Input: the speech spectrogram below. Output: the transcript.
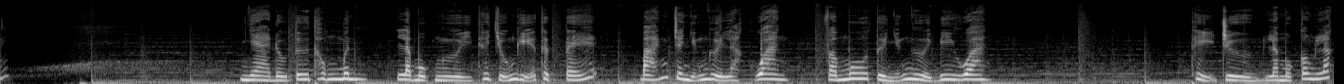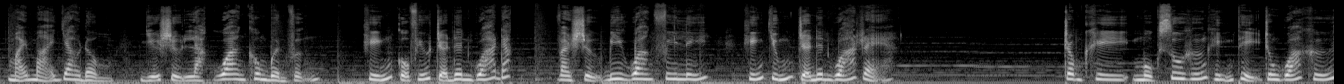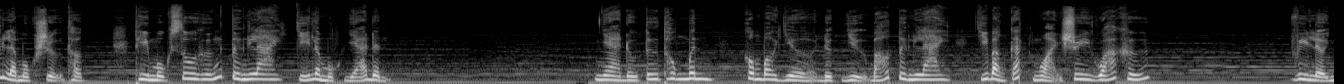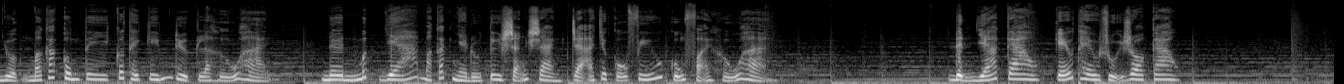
nhà đầu tư thông minh là một người theo chủ nghĩa thực tế, bán cho những người lạc quan và mua từ những người bi quan. Thị trường là một con lắc mãi mãi dao động giữa sự lạc quan không bền vững, khiến cổ phiếu trở nên quá đắt, và sự bi quan phi lý khiến chúng trở nên quá rẻ. Trong khi một xu hướng hiển thị trong quá khứ là một sự thật, thì một xu hướng tương lai chỉ là một giả định nhà đầu tư thông minh không bao giờ được dự báo tương lai chỉ bằng cách ngoại suy quá khứ. Vì lợi nhuận mà các công ty có thể kiếm được là hữu hạn, nên mức giá mà các nhà đầu tư sẵn sàng trả cho cổ phiếu cũng phải hữu hạn. Định giá cao kéo theo rủi ro cao.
